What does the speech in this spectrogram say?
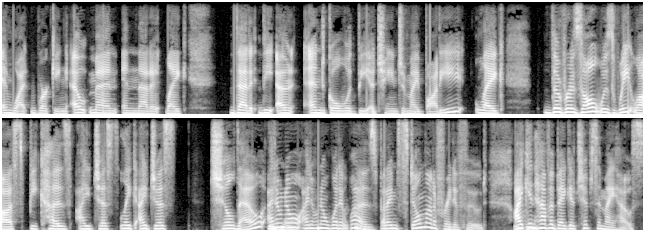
and what working out meant and that it like that the end goal would be a change in my body like the result was weight loss because i just like i just chilled out i don't Mhm. know i don't know what it was but i'm still not afraid of food i can Mhm. have a bag of chips in my house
